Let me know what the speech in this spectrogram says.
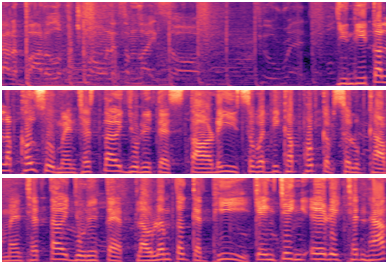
got a bottle of ยินดีต้อนรับเข้าสู่แมนเชสเตอร์ยูไนเต็ดสตอรี่สวัสดีครับ พบกับสรุปข่าวแมนเชสเตอร์ยูไนเต็ดเราเริ่มต้นกันที่ เก่งจริง เอริกเชนฮาก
